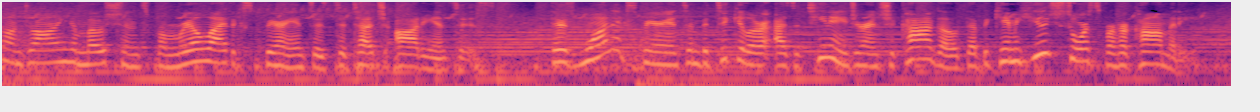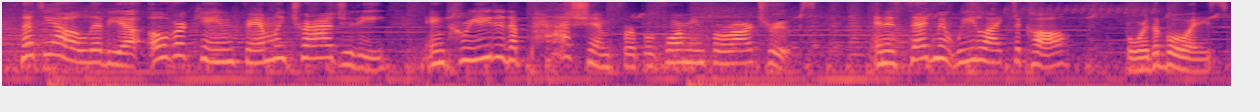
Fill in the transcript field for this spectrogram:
on drawing emotions from real life experiences to touch audiences. There's one experience in particular as a teenager in Chicago that became a huge source for her comedy. Let's see how Olivia overcame family tragedy and created a passion for performing for our troops in a segment we like to call For the Boys.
